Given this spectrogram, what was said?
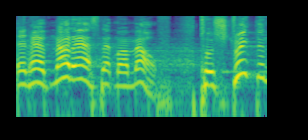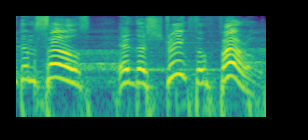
and have not asked at my mouth, to strengthen themselves in the strength of Pharaoh,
